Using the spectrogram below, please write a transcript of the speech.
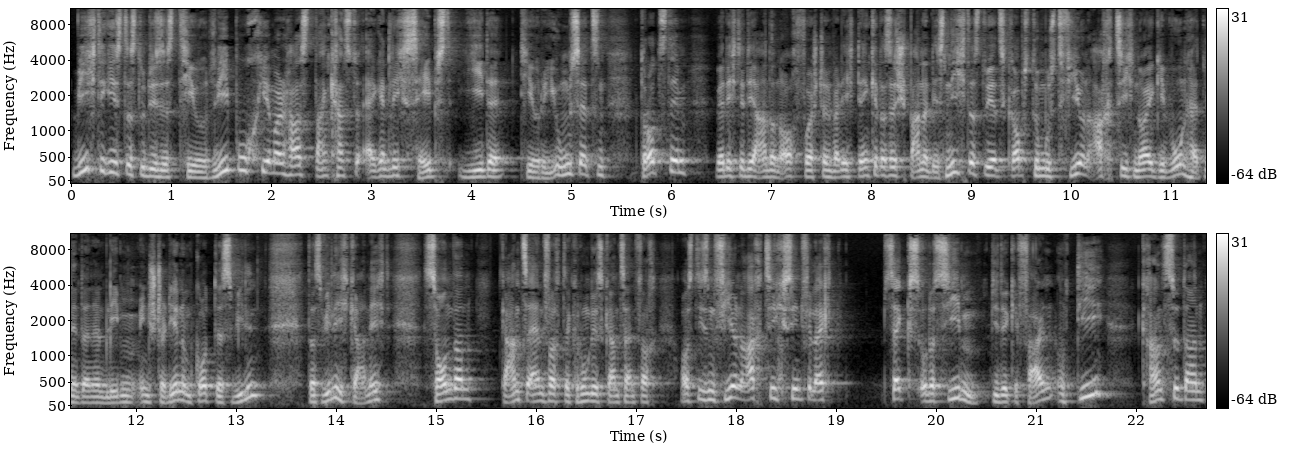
Wichtig ist, dass du dieses Theoriebuch hier mal hast, dann kannst du eigentlich selbst jede Theorie umsetzen. Trotzdem werde ich dir die anderen auch vorstellen, weil ich denke, dass es spannend ist. Nicht, dass du jetzt glaubst, du musst 84 neue Gewohnheiten in deinem Leben installieren, um Gottes Willen. Das will ich gar nicht. Sondern ganz einfach, der Grund ist ganz einfach, aus diesen 84 sind vielleicht sechs oder sieben, die dir gefallen und die kannst du dann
